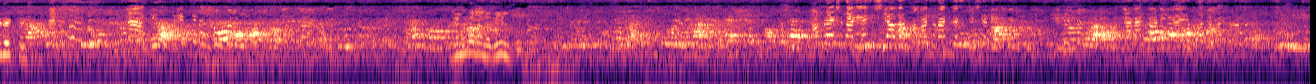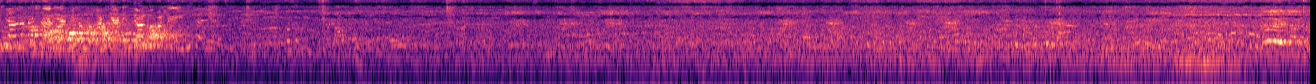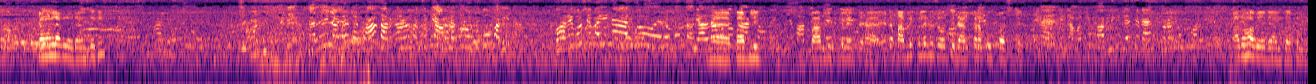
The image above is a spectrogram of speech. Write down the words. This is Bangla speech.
দেখছিস? না কিছু দেখছি না। রিল বানানো রিল? কেমন লাগল ডান্স দেখে? ভালোই লাগার কথা তার কারণ হচ্ছে কি আমরা তো ওটুকুও পারি না। ঘরে বসে পারি না আর তো এরকম শিয়ালদা পাবলিক পাবলিক প্লেসে হ্যাঁ এটা পাবলিক প্লেসে সত্যি ডান্স করা খুব কষ্টের। হ্যাঁ পাবলিক প্লেসে ডান্স করা খুব কষ্ট আরও হবে ডান্স এখন।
